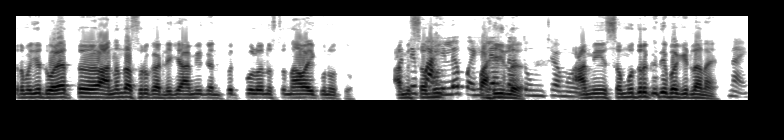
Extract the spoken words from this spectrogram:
तर म्हणजे डोळ्यात आनंद सुरू काढले की आम्ही गणपतपुळं नुसतं नाव ऐकून होतो. आम्ही पाहिलं पहिल्यांदा पाहिलं. तुमच्यामुळे आम्ही समुद्र कधी बघितला नाही नाही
